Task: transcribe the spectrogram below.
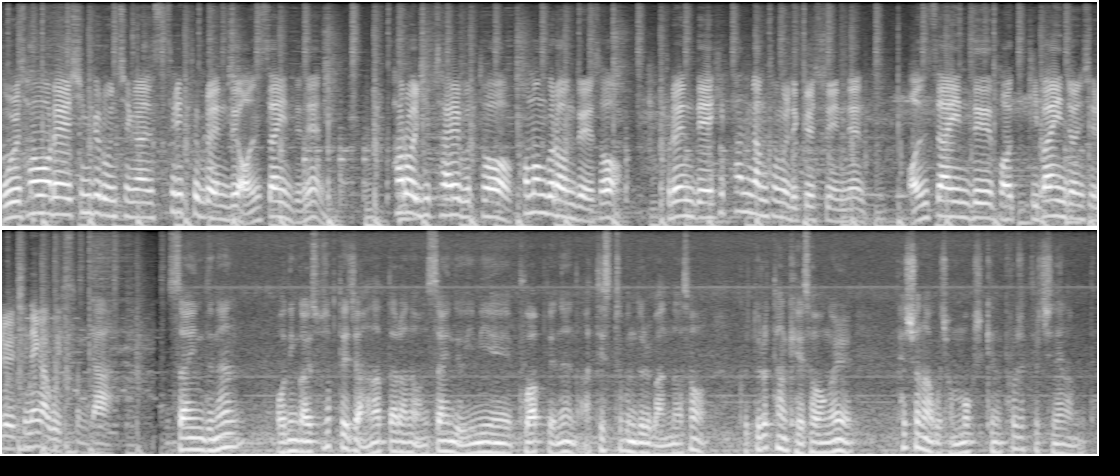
올 4월에 신규 론칭한 스트리트 브랜드 언사인드는 8월 24일부터 커먼그라운드에서 브랜드의 힙한 감성을 느낄 수 있는 언사인드 벗 디바인 전시를 진행하고 있습니다. 언사인드는 어딘가에 소속되지 않았다라는 언사인드 의미에 부합되는 아티스트 분들을 만나서 그 뚜렷한 개성을 패션하고 접목시키는 프로젝트를 진행합니다.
